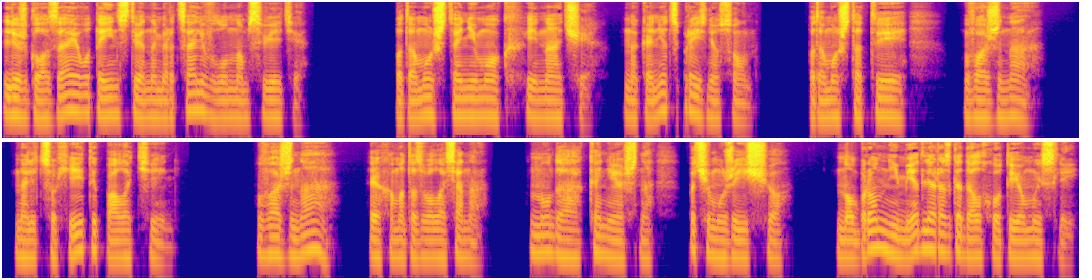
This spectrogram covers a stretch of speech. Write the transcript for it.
лишь глаза его таинственно мерцали в лунном свете. «Потому что не мог иначе», — наконец произнес он. «Потому что ты важна». На лицо Хейты пала тень. «Важна?» — эхом отозвалась она. «Ну да, конечно. Почему же еще?» Но Брон немедля разгадал ход ее мыслей.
